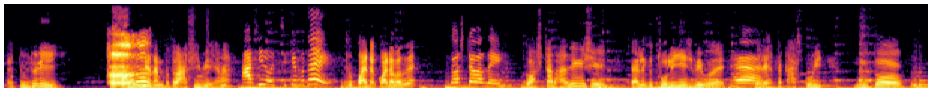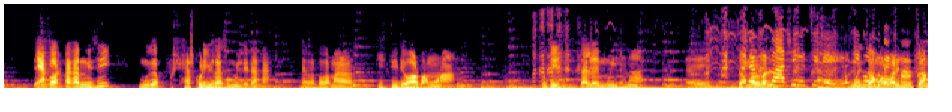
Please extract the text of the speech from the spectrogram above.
এ, টুলটুলি ম্যাডামটা তো আসিবে হ্যাঁ? আসির হচ্ছে কি বোধহয়? তো কয়টা কয়টা বাজে? দশটা বাজে। দশটা বাজে গেছে তাহলে তো চলেই আসবি বোধ হ্যাঁ। তাহলে একটা কাজ করি মুই তো এক লাখ টাকা নিছি মুই তো শেষ করি ফেলাছো মূল্যে টাকা। তাহলে তো আমার কিস্তি দেওয়ার পাবো না। বুঝছিস? তাহলে মুই হ্যাঁ এই জঙ্গল বাড়ি কে? কি মুই জঙ্গল বাড়ি নুকাম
